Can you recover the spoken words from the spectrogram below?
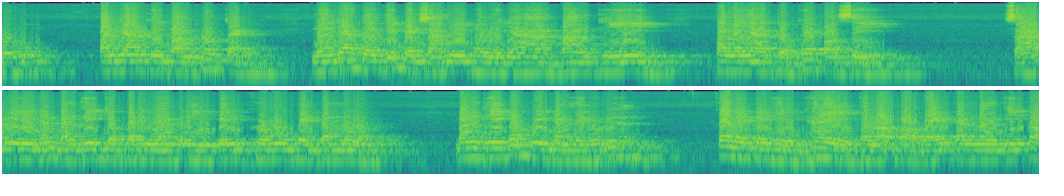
รู้ ปัญญาคือความเข้าใจ เหมือนญาติโยมที่เป็นสามีภรรยา บางทีภรรยาจบแค่ป .4 สามีนั้นบางทีจบปริญญาตรีเป็นครูเป็นตำรวจบางทีก็คุยกันไม่รู้เรื่อง ก็เลยเป็นเหตุให้ทะเลาะเบาะแว้งกันบางทีก็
